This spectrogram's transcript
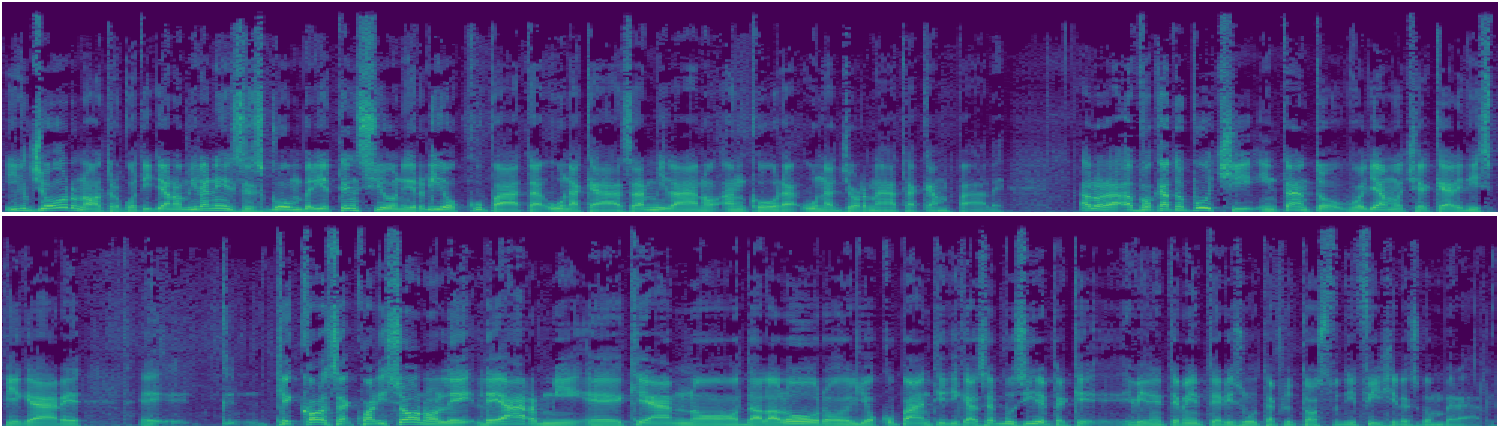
Il giorno, altro quotidiano milanese, sgomberi e tensioni, rioccupata una casa. A Milano ancora una giornata campale. Allora, Avvocato Pucci, intanto vogliamo cercare di spiegare eh, cosa, quali sono le, le armi eh, che hanno dalla loro gli occupanti di case abusive perché evidentemente risulta piuttosto difficile sgomberarli.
